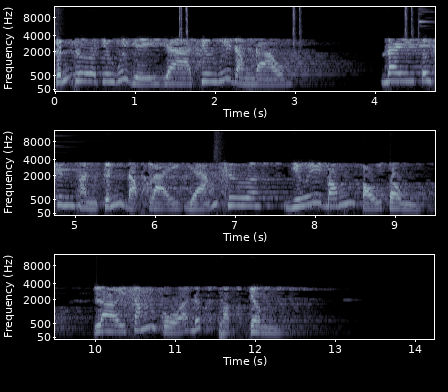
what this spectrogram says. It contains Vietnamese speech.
Kính thưa chư quý vị và chư quý đồng đạo, đây tôi xin thành kính đọc lại giảng xưa dưới bóng cội tùng, lời sấm của Đức Phật Trùm.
